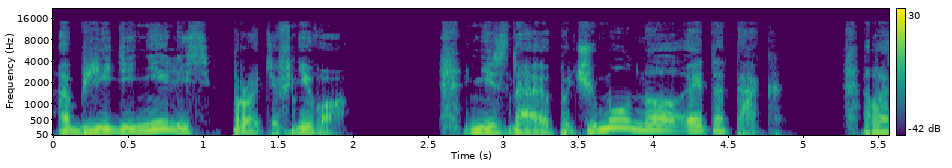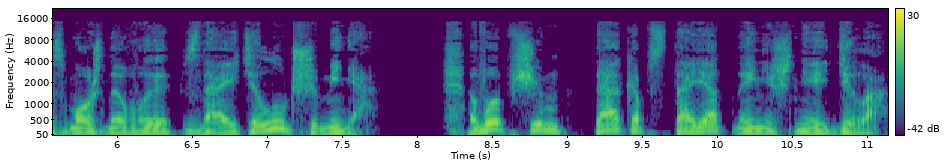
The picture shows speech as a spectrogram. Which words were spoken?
объединились против него. Не знаю почему, но это так. Возможно, вы знаете лучше меня. В общем, так обстоят нынешние дела.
